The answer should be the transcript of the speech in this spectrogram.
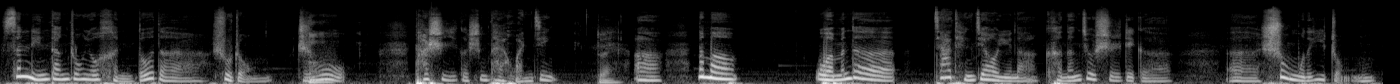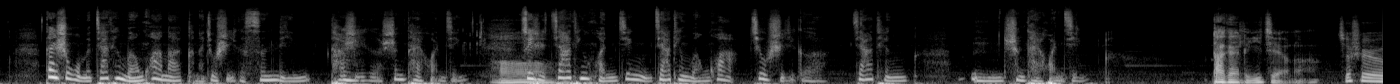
森林当中有很多的树种、植物，它是一个生态环境。对。啊，那么我们的家庭教育呢，可能就是这个呃树木的一种。但是我们家庭文化呢，可能就是一个森林，它是一个生态环境。哦，所以是家庭环境、家庭文化就是一个家庭嗯生态环境。大概理解了。就是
